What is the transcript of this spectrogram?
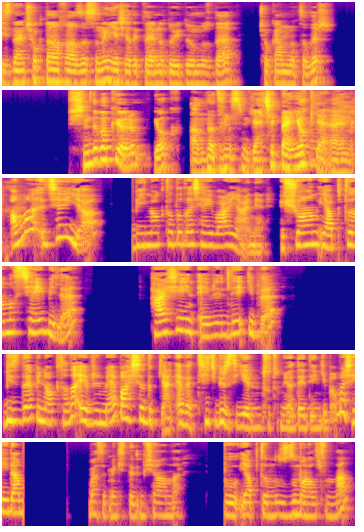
bizden çok daha fazlasının yaşadıklarını duyduğumuzda çok anlatılır. Şimdi bakıyorum yok anladınız mı? Gerçekten yok yani. Ama şey ya bir noktada da şey var yani. E, Şu an yaptığımız şey bile her şeyin evrildiği gibi biz de bir noktada evrilmeye başladık yani. Evet hiçbirisi yerini tutmuyor dediğin gibi ama şeyden bahsetmek istedim şu anda. Bu yaptığımız zoom altından.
